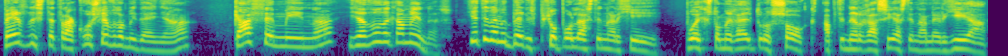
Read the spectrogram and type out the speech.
Παίρνεις 479 κάθε μήνα για 12 μήνες. Γιατί να μην παίρνεις πιο πολλά στην αρχή που έχεις το μεγαλύτερο σοκ από την εργασία στην ανεργία,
